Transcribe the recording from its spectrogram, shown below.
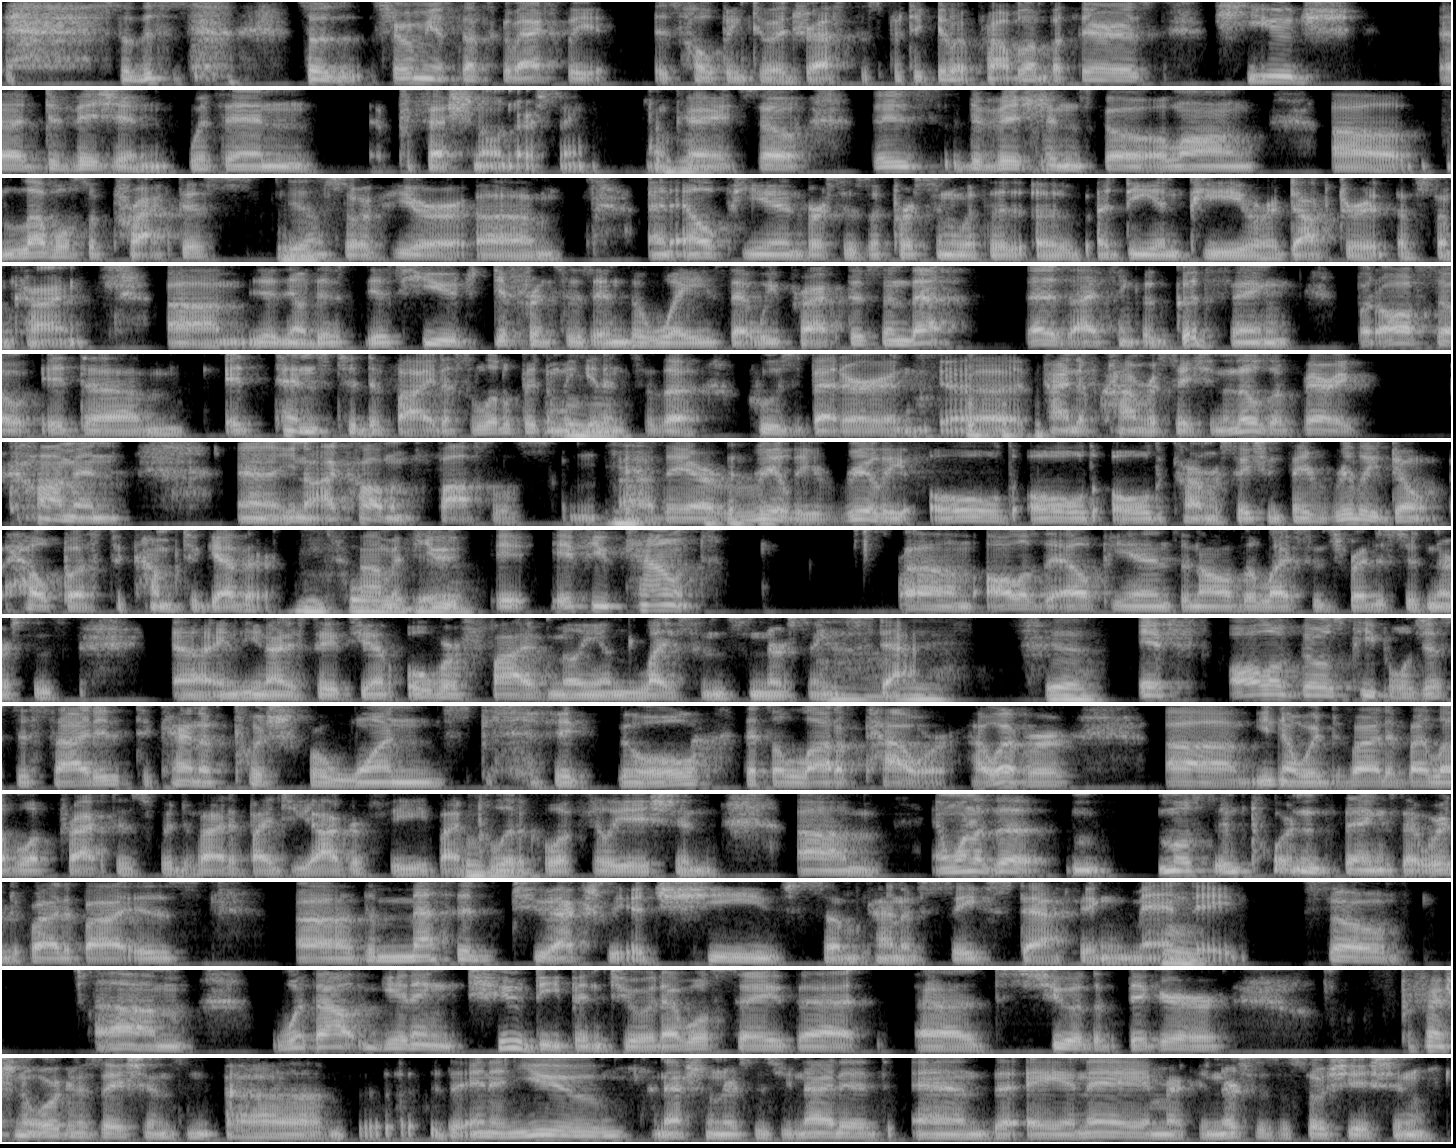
so this is so show me a stethoscope actually is hoping to address this particular problem, but there is huge uh, division within professional nursing. Mm-hmm. Okay, mm-hmm. so these divisions go along uh, levels of practice. Yeah. So if you're um, an LPN versus a person with a, a, a, DNP or a doctorate of some kind, um, you know, there's there's huge differences in the ways that we practice, and that that is, I think, a good thing. But also, it um, it tends to divide us a little bit, and we mm-hmm. get into the who's better and uh, kind of conversation. And those are very common. Uh, you know, I call them fossils. Uh, they are really, really old, old, old conversations. They really don't help us to come together. Forward, um, if you if, if you count um, all of the LPNs and all the licensed registered nurses uh, in the United States, you have over five million licensed nursing staff. Yeah. If all of those people just decided to kind of push for one specific goal, that's a lot of power. However, um, you know, we're divided by level of practice, we're divided by geography, by mm-hmm. political affiliation. Um, and one of the m- most important things that we're divided by is uh, the method to actually achieve some kind of safe staffing mm. mandate. Mm. So, um, without getting too deep into it, I will say that uh, two of the bigger professional organizations, uh, the NNU, National Nurses United, and the ANA, American Nurses Association,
